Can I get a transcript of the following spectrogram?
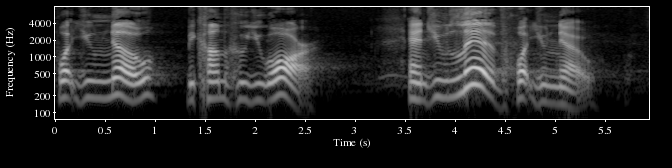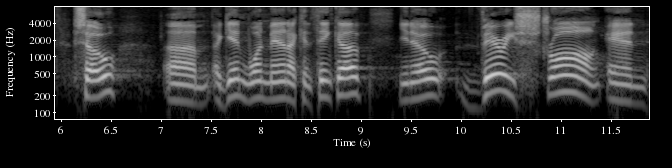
what you know become who you are. And you live what you know. So, um, again, one man I can think of, you know, very strong and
